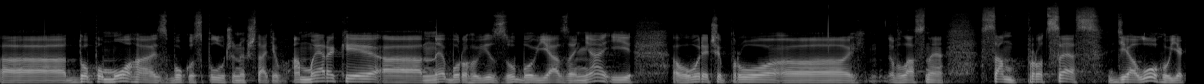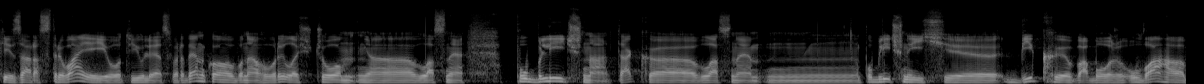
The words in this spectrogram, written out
е, допомога з боку Сполучених Штатів Америки, а не боргові зобов'язання. І говорячи про власне сам процес діалогу, який зараз триває, і от Юлія Сверденко вона говорила, що е, власне. Публічна, так е, власне публічний е, бік або увага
